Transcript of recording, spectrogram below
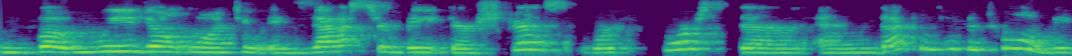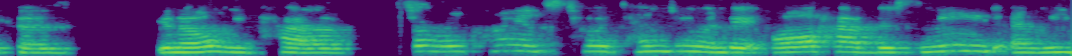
but we don't want to exacerbate their stress. Or force them and that can take a toll because you know we have several clients to attend to and they all have this need and we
